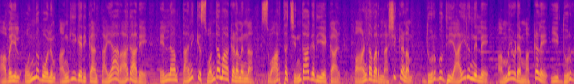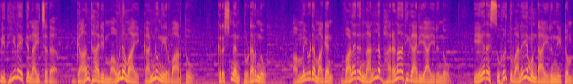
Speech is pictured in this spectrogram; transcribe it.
അവയിൽ ഒന്നുപോലും അംഗീകരിക്കാൻ തയ്യാറാകാതെ എല്ലാം തനിക്ക് സ്വന്തമാക്കണമെന്ന സ്വാർത്ഥ ചിന്താഗതിയേക്കാൾ പാണ്ഡവർ നശിക്കണം ദുർബുദ്ധിയായിരുന്നില്ലേ അമ്മയുടെ മക്കളെ ഈ ദുർവിധിയിലേക്ക് നയിച്ചത്? ഗാന്ധാരി മൗനമായി കണ്ണുനീർ വാർത്തു. കൃഷ്ണൻ തുടർന്നു അമ്മയുടെ മകൻ വളരെ നല്ല ഭരണാധികാരിയായിരുന്നു. ഏറെ സുഹൃത്തു വലയമുണ്ടായിരുന്നിട്ടും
